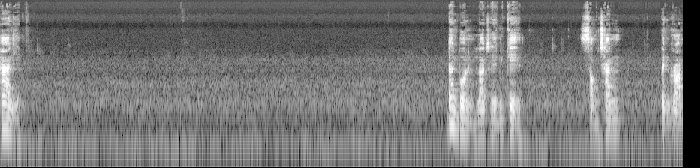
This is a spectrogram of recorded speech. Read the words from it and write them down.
ห้าเหลี่ยม ด้านบนเราจะเห็นเกตสองชั้น เป็นรอน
